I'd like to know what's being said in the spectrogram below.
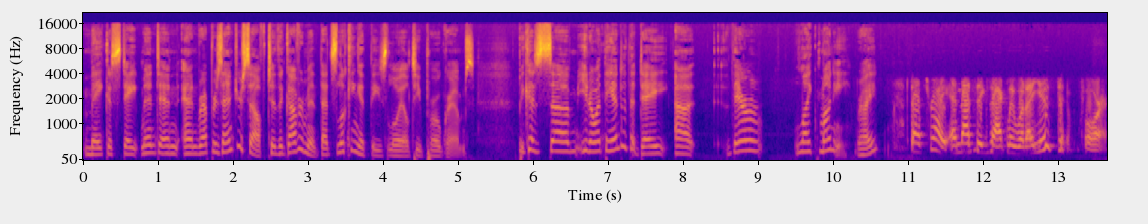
make a statement and and represent yourself to the government that's looking at these loyalty programs, because um, you know at the end of the day uh, they're like money, right? That's right, and that's exactly what I used it for.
